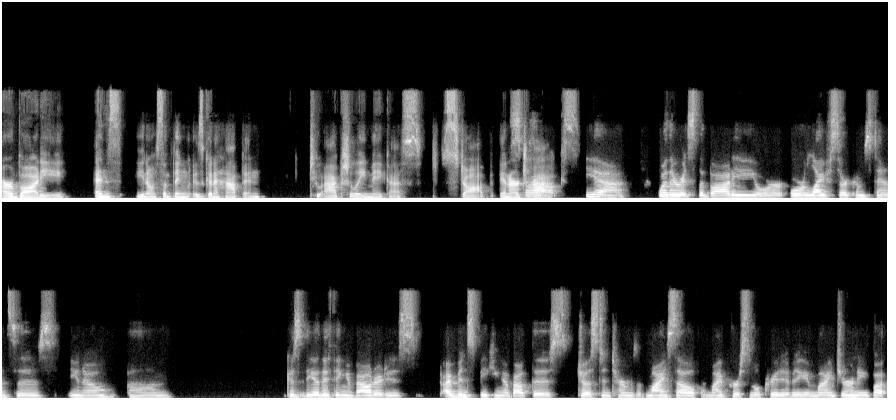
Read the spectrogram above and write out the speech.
our body and you know something is going to happen to actually make us stop in our stop. tracks. Yeah whether it's the body or or life circumstances you know um because the other thing about it is I've been speaking about this just in terms of myself and my personal creativity and my journey, but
